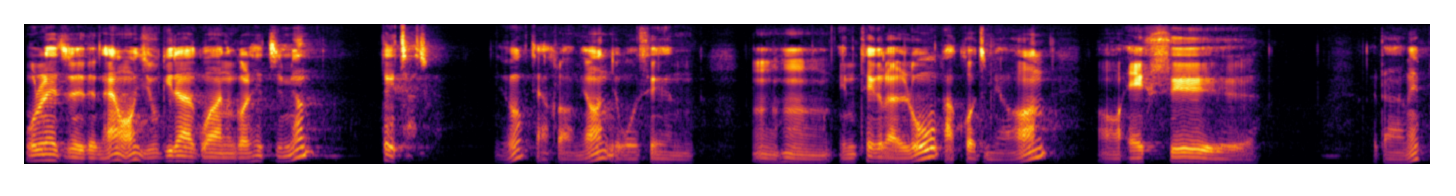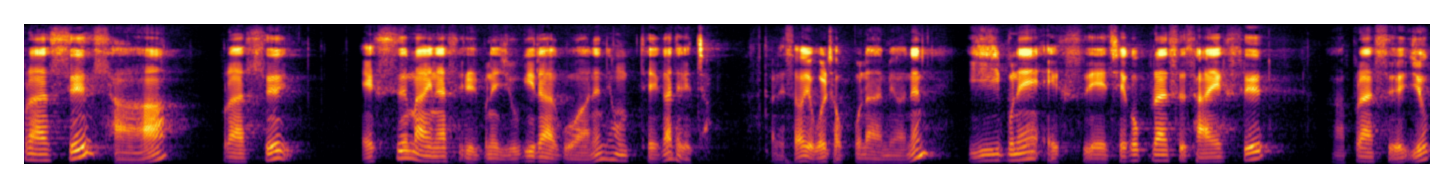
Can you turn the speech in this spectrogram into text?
뭐를 해줘야 되나요? 6이라고 하는 걸 해주면 되겠죠. 6. 자 그러면 요것은 음흠, 인테그랄로 바꿔주면 어, x 그 다음에 플러스 4 플러스 x-1분의 6이라고 하는 형태가 되겠죠. 그래서 이걸 적분하면은 2분의 x의 제곱 플러스 4x 어, 플러스 6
